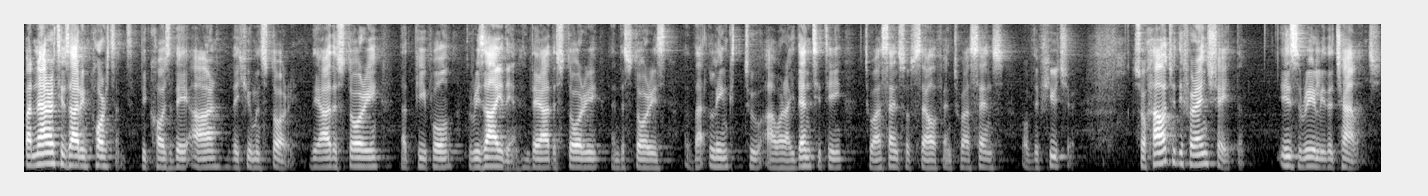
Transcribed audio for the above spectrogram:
but narratives are important because they are the human story. They are the story that people reside in. They are the story and the stories that link to our identity, to our sense of self, and to our sense of the future. So, how to differentiate them is really the challenge.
